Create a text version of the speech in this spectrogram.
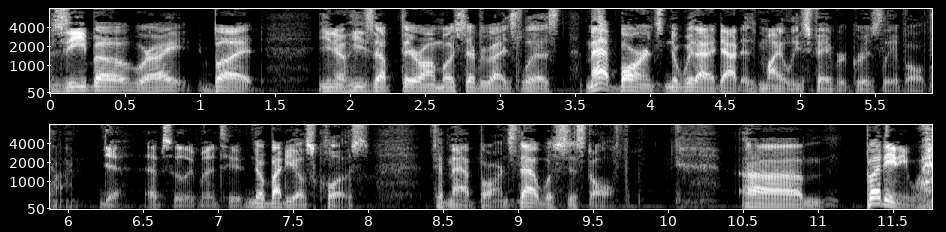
Z-Bo, right? But you know he's up there on most everybody's list. Matt Barnes, no without a doubt, is my least favorite Grizzly of all time. Yeah, absolutely, mine too. Nobody else close to Matt Barnes. That was just awful. Um, but anyway,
